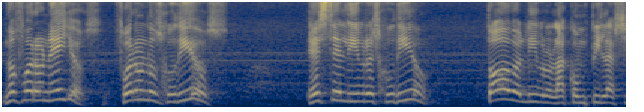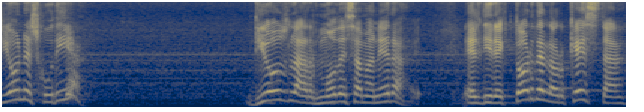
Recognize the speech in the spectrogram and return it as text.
no fueron ellos, fueron los judíos. Este libro es judío. Todo el libro, la compilación es judía. Dios la armó de esa manera. El director de la orquesta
